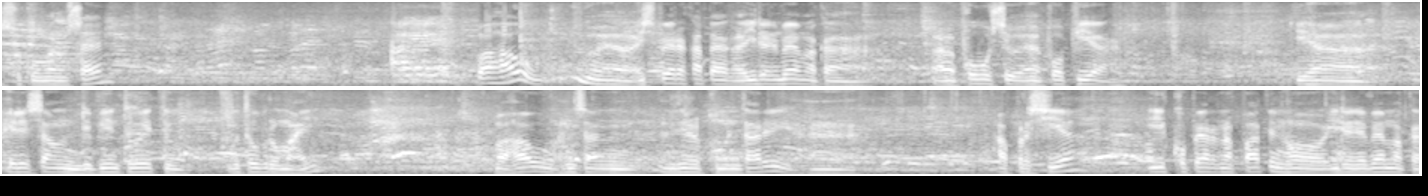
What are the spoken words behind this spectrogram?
Suco Manusai. Bahau espera idan mesmo que a povo se popiar e a eleição de 28 de outubro. Bahau hansan líder comunitário aprecia e coopera parte mesmo que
